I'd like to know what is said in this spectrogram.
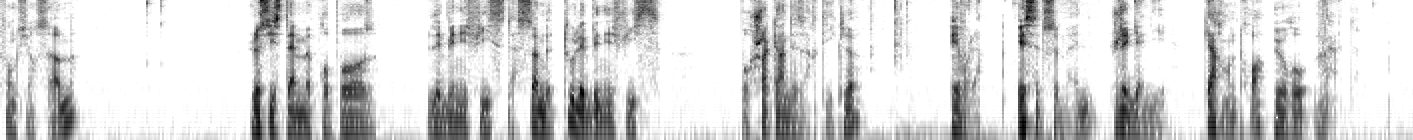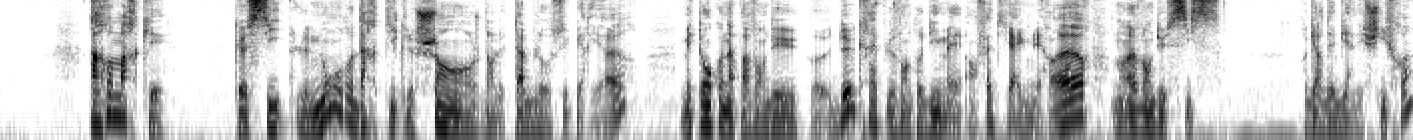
Fonction somme. Le système me propose les bénéfices, la somme de tous les bénéfices pour chacun des articles. Et voilà. Et cette semaine, j'ai gagné 43,20 euros. À remarquer que si le nombre d'articles change dans le tableau supérieur, mettons qu'on n'a pas vendu euh, deux crêpes le vendredi, mais en fait il y a une erreur, on en a vendu 6. Regardez bien les chiffres.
